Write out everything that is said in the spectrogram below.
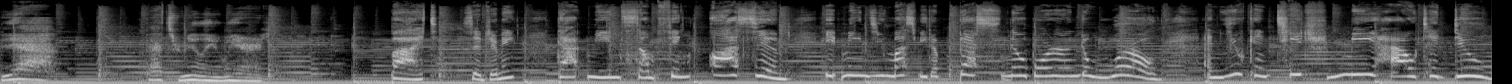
Yeah, that's really weird. But, said Jimmy, that means something awesome. It means you must be the best snowboarder in the world, and you can teach me how to do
